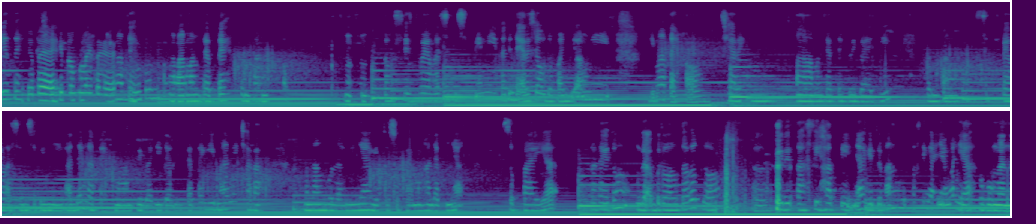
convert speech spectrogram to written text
Ayo teh teh kita mulai teh. Pengalaman teteh tentang toxic relationship ini. Tadi teh Elisa udah panjang nih. Gimana teh kalau sharing pengalaman teteh pribadi tentang toxic relationship ini? Ada nggak teh pengalaman pribadi dan teteh? Gimana nih cara menanggulanginya gitu supaya menghadapinya? Supaya teteh itu nggak berlarut-larut loh iritasi hatinya gitu kan pasti nggak nyaman ya hubungan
